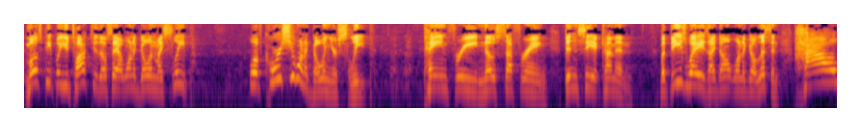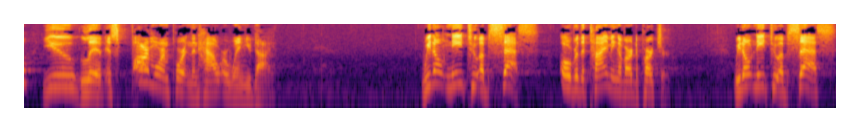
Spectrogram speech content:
Most people you talk to, they'll say, I want to go in my sleep. Well, of course you want to go in your sleep pain free, no suffering, didn't see it coming. But these ways I don't want to go. Listen, how you live is far more important than how or when you die. We don't need to obsess over the timing of our departure. We don't need to obsess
